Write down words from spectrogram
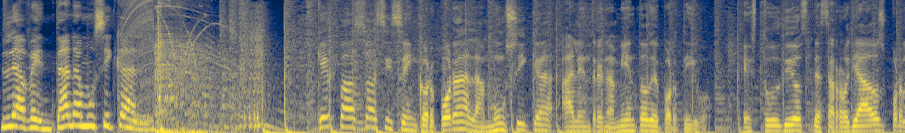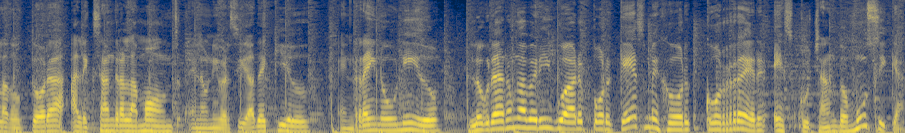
La Ventana Musical. ¿Qué pasa si se incorpora la música al entrenamiento deportivo? Estudios desarrollados por la doctora Alexandra Lamont en la Universidad de Kiel en Reino Unido lograron averiguar por qué es mejor correr escuchando música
